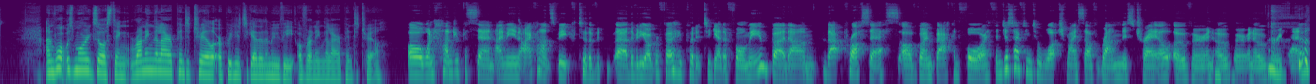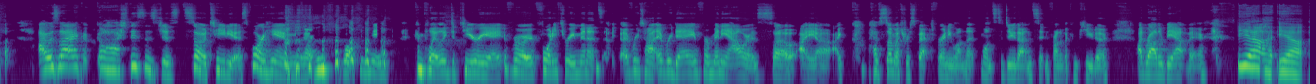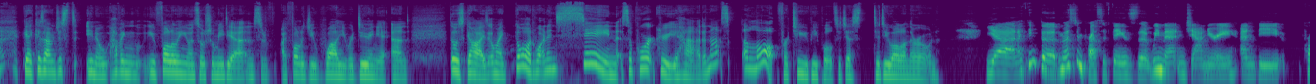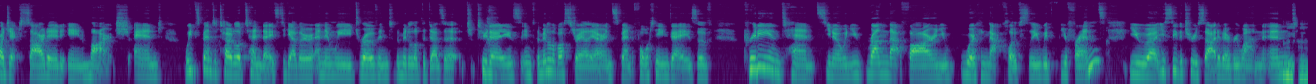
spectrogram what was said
And what was more exhausting, running the Larapinta Trail or putting together the movie of running the Larapinta Trail? Oh, 100%. I mean, I can't speak to the uh, the videographer who put it together for me, but um, that process of going back and forth and just having to watch myself run this trail over and over and over again, I was like, gosh, this is just so tedious. for him, you know, watching me completely deteriorate for 43 minutes every time, every day for many hours. So I, uh, I have so much respect for anyone that wants to do that and sit in front of a computer. I'd rather be out there. Yeah, yeah, yeah. Because I'm just, you know, having you following you on social media, and sort of, I followed you while you were doing it, and those guys. Oh my god, what an insane support crew you had, and that's a lot for two people to just to do all on their own. Yeah, and I think the the most impressive thing is that we met in January, and the project started in March, and we'd spent a total of 10 days together and then we drove into the middle of the desert two days into the middle of australia and spent 14 days of pretty intense you know when you run that far and you're working that closely with your friends you uh, you see the true side of everyone. And mm-hmm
